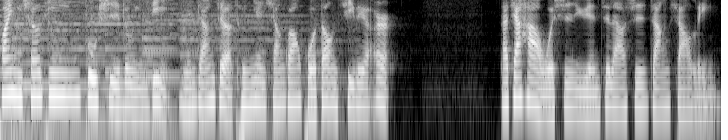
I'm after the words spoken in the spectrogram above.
欢迎收听故事露营地年长者吞咽相关活动系列二。大家好，我是语言治疗师张小玲。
